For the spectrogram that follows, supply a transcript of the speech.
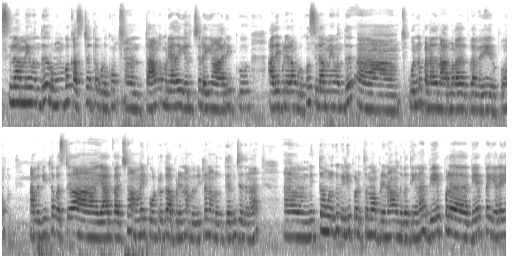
சிலமே வந்து ரொம்ப கஷ்டத்தை கொடுக்கும். தாங்க முடியாத எரிச்சலையும் அரிப்பு அதே போலலாம் கொடுக்கும். சிலமே வந்து ஒன்றும் பண்ணாத நார்மலாக இருக்கிற மாதிரியே இருப்போம். நம்ம வீட்டில் ஃபஸ்ட்டு யாருக்காச்சும் அம்மை போட்டிருக்கு அப்படின்னு நம்ம வீட்டில் நம்மளுக்கு தெரிஞ்சதுன்னா மித்தவங்களுக்கு வெளிப்படுத்தணும் அப்படின்னா வந்து பார்த்திங்கன்னா வேப்பலை வேப்ப இலைய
